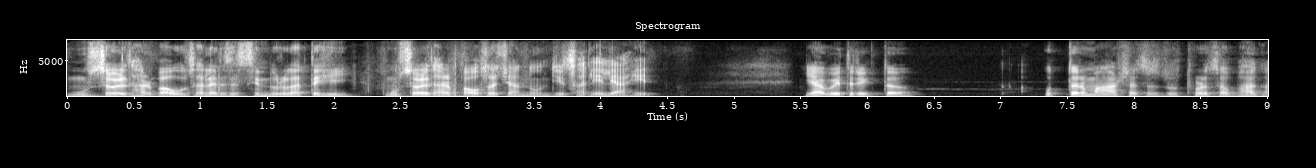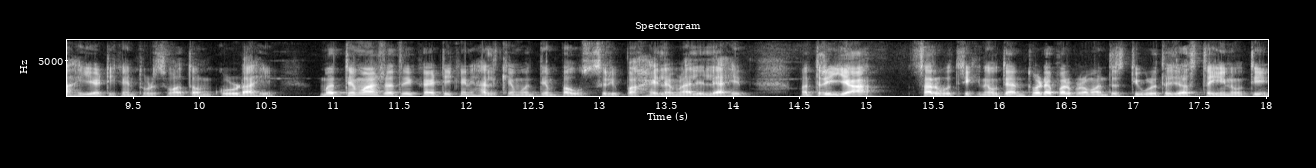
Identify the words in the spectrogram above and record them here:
मुसळधार पाऊस झाला तसेच सिंधुदुर्गातही मुसळधार पावसाच्या नोंदी झालेल्या आहेत. या व्यतिरिक्त उत्तर महाराष्ट्राचा जो थोडासा भाग आहे या ठिकाणी थोडंसं वातावरण कोरडं आहे. मध्य महाराष्ट्रातही काही ठिकाणी हलक्या मध्यम पाऊस तरी पाहायला मिळालेले आहेत. मात्र या सार्वत्रिक नव्हत्या आणि थोड्याफार प्रमाणातच तीव्रता जास्तही नव्हती.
